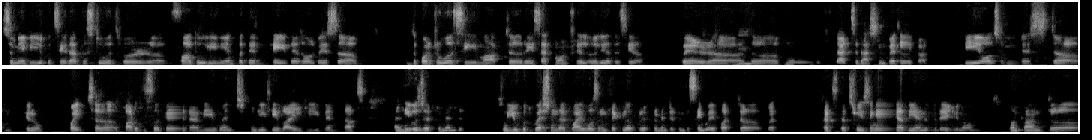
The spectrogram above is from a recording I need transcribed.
So maybe you could say that the stewards were far too lenient. But then hey, there's always the controversy marked a race at Montreal earlier this year, where uh, mm. the move that Sebastian Vettel cut, he also missed, um, you know, quite uh, part of the circuit, and he went completely wild. He went nuts, and he was reprimanded. So you could question that why wasn't Leclerc reprimanded in the same way? But uh, but that's that's racing at the end of the day. You know, one can't uh,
